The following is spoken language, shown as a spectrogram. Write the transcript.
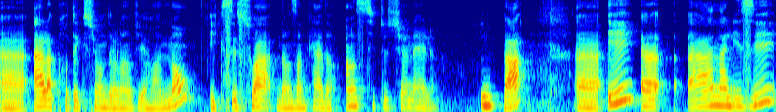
euh, à la protection de l'environnement, et que ce soit dans un cadre institutionnel ou pas, euh, et euh, à analyser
